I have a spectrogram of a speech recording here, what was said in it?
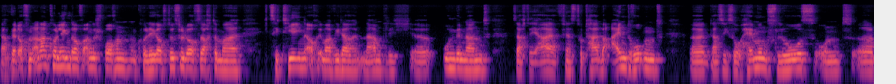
Ja, wird auch von anderen Kollegen darauf angesprochen. Ein Kollege aus Düsseldorf sagte mal, ich zitiere ihn auch immer wieder namentlich äh, ungenannt, sagte, ja, er findet es total beeindruckend, äh, dass ich so hemmungslos und äh,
